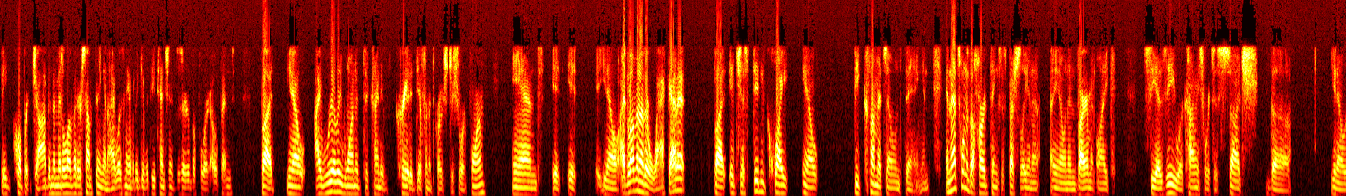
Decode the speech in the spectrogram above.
big corporate job in the middle of it or something, and I wasn't able to give it the attention it deserved before it opened. But you know, I really wanted to kind of create a different approach to short form, and it it you know, I'd love another whack at it, but it just didn't quite you know become its own thing, and and that's one of the hard things, especially in a you know an environment like CSZ where comedy sports is such the you know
